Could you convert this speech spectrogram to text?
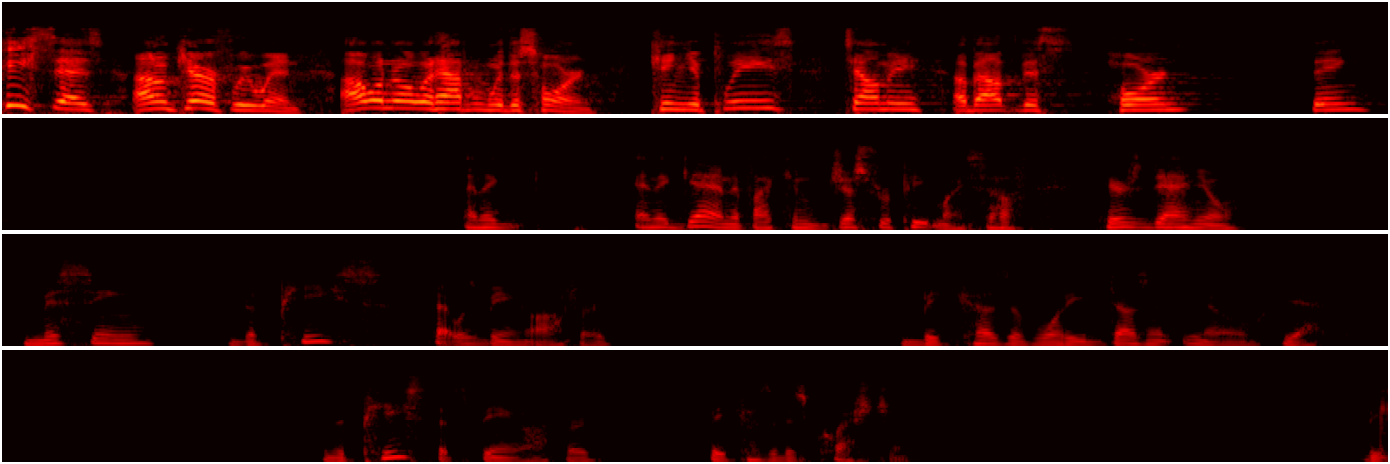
He says, I don't care if we win. I want to know what happened with this horn. Can you please tell me about this horn thing? And, and again, if I can just repeat myself, here's Daniel missing the peace that was being offered because of what he doesn't know yet. The peace that's being offered because of his question. Be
